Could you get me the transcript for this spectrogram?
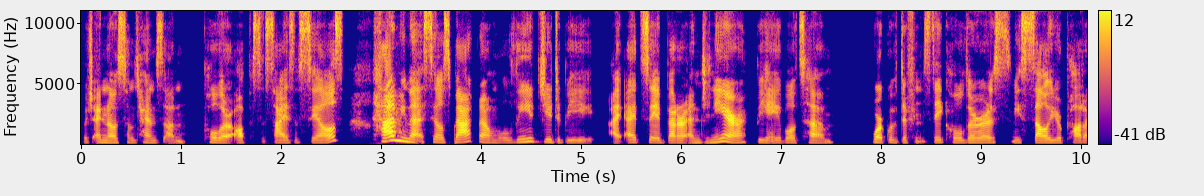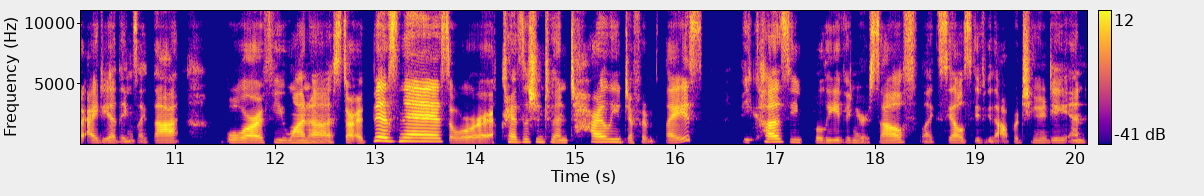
which I know sometimes on polar opposite sides of sales, having that sales background will lead you to be, I, would say, a better engineer, being able to work with different stakeholders, you sell your product idea, things like that. Or if you want to start a business or transition to an entirely different place, because you believe in yourself, like sales gives you the opportunity. And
